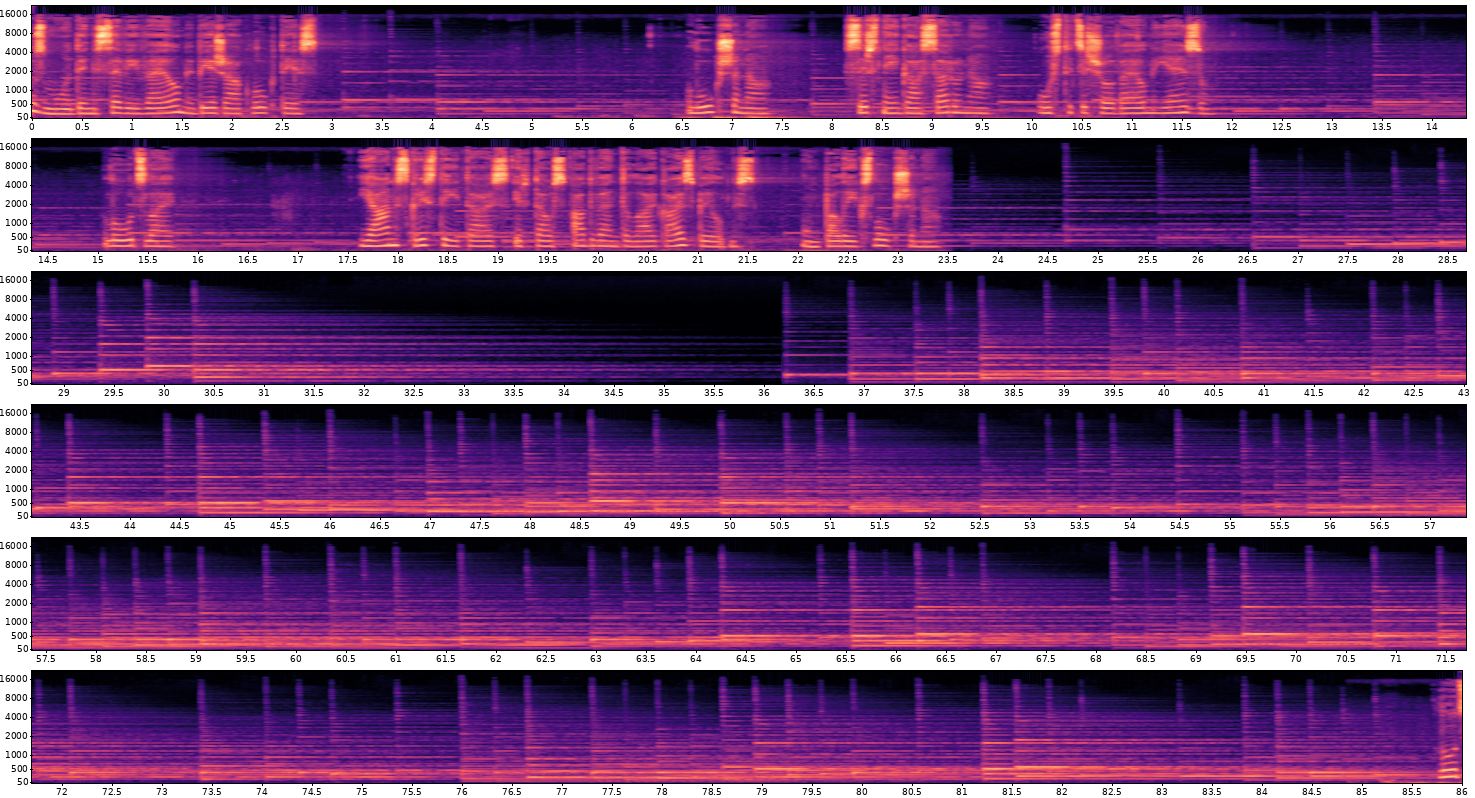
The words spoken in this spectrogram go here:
Uzmodini sevī vēlmi biežāk lūgties. Lūkšanā, sirsnīgā sarunā uztici šo vēlmi Jēzum. Lūdz, lai Jānis Kristītājs ir tavs adventa laika aizbildnis un palīgs lūkšanā.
